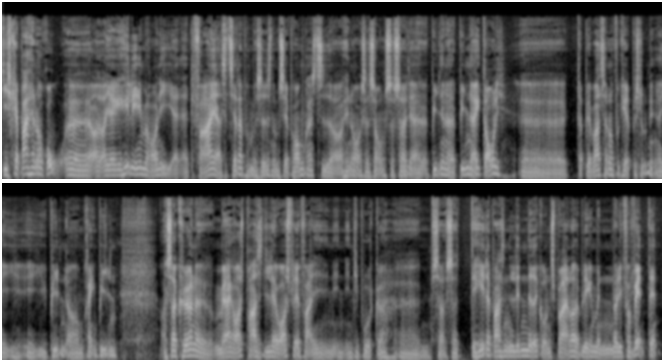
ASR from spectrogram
de skal bare have noget ro, øh, og, og jeg er helt enig med Ronny i, at, at Ferrari er altså tættere på Mercedes, når man ser på omgangstider og hen over sæsonen, så, så er det, bilen, er, bilen er ikke dårlig. Øh, der bliver bare taget nogle forkerte beslutninger i, i, i bilen og omkring bilen. Og så kørende mærker også presset, de laver også flere fejl, end, end de burde gøre. Øh, så, så det hele er bare sådan en lidt nedadgående spiral øjeblikket, men når de forventer den,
